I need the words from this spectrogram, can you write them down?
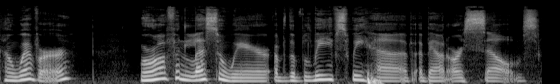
However, we're often less aware of the beliefs we have about ourselves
